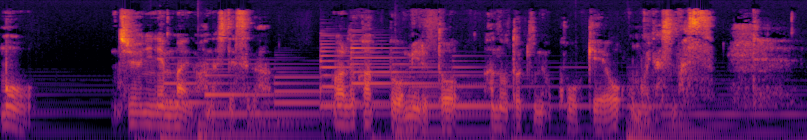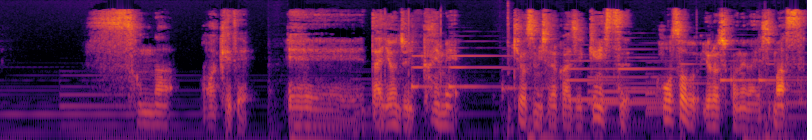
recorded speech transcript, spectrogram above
もう12年前の話ですが、ワールドカップを見ると、あの時の光景を思い出します。そんなわけで、えー、第41回目、清澄白河実験室放送部よろしくお願いします。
